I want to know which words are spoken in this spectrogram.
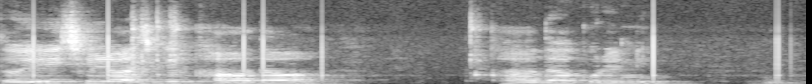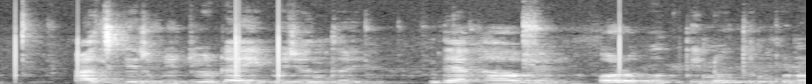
তো এই ছিল আজকের খাওয়া দাওয়া খাওয়া দাওয়া করে নিই। আজকের ভিডিওটা এই পর্যন্তই। দেখা হবে পরবর্তী নতুন কোনো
